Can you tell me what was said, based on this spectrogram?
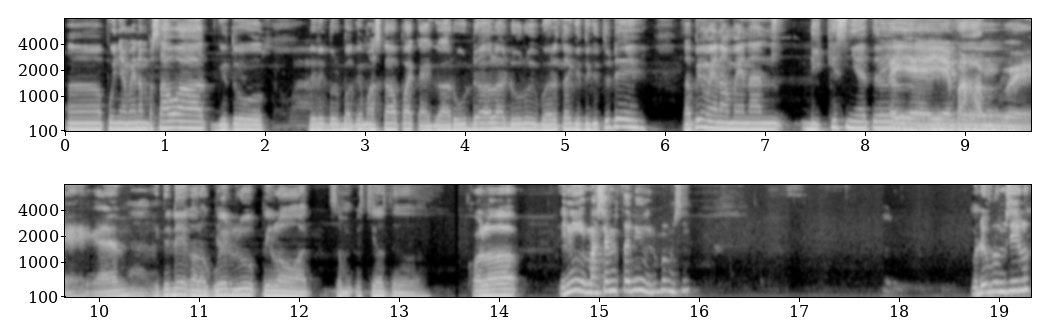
eh, punya mainan pesawat gitu. Dari berbagai maskapai kayak Garuda lah dulu ibaratnya gitu-gitu deh. Tapi mainan-mainan dikisnya tuh. Eh, Iya iya Gitu. paham gue kan. Nah gitu deh kalau gue dulu pilot semua kecil tuh. Kalau ini Mas Em tadi udah belum sih? Udah belum sih lu?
